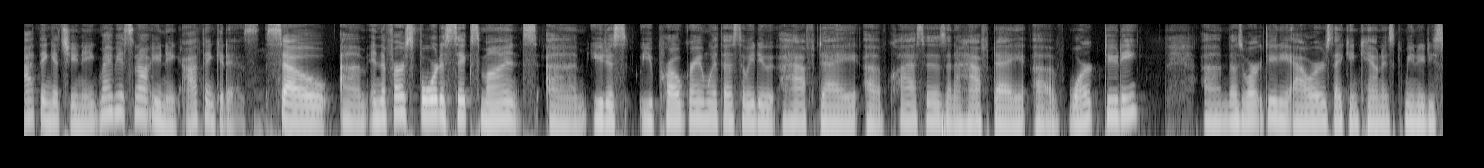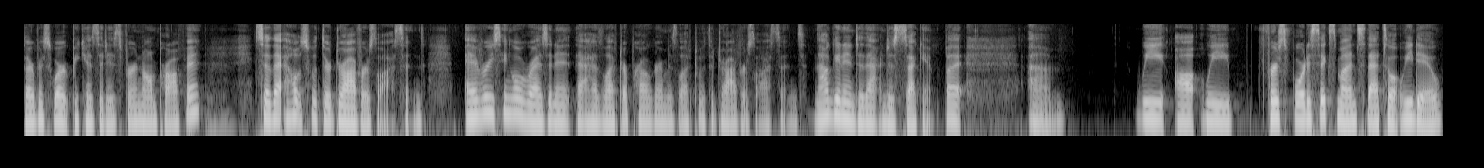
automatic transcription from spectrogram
I think it's unique. Maybe it's not unique. I think it is. So, um, in the first four to six months, um, you just you program with us. So we do a half day of classes and a half day of work duty. Um, those work duty hours they can count as community service work because it is for a nonprofit. So that helps with their driver's license. Every single resident that has left our program is left with a driver's license. And I'll get into that in just a second. But um, we all, we first four to six months that's what we do.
